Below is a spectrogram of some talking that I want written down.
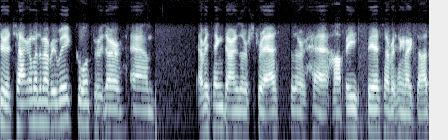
do a check-in with them every week, going through their um everything down to their stress, to their uh, happy space, everything like that.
